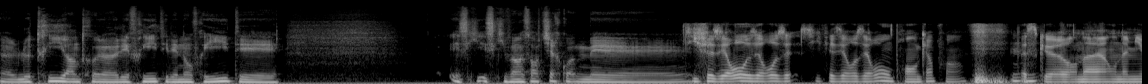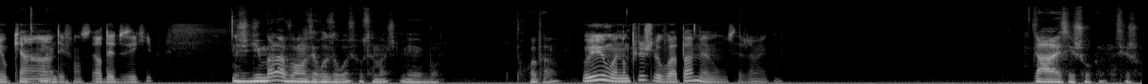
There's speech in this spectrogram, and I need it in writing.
le, tri entre les frites et les non-frites et, et ce, qui, ce qui va en sortir. quoi. Mais... S'il fait 0-0, s'il fait 0-0 on prend aucun point. Hein. Mm-hmm. Parce qu'on a, on a mis aucun défenseur des deux équipes. J'ai du mal à voir un 0-0 sur ce match, mais bon, pourquoi pas. Oui, moi non plus je le vois pas, mais bon, on sait jamais. Quoi. Ah ouais, c'est chaud, c'est chaud.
